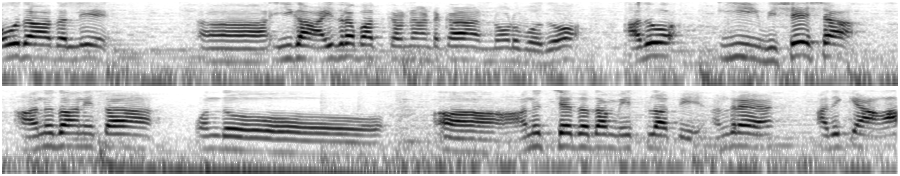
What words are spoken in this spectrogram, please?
ಹೌದಾದಲ್ಲಿ ಈಗ ಹೈದರಾಬಾದ್, ಕರ್ನಾಟಕ ನೋಡ್ಬೋದು. ಅದು ಈ ವಿಶೇಷ ಅನುದಾನಿತ ಒಂದು ಅನುಚ್ಛೇದದ ಮೀಸಲಾತಿ. ಅಂದರೆ ಅದಕ್ಕೆ ಆ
